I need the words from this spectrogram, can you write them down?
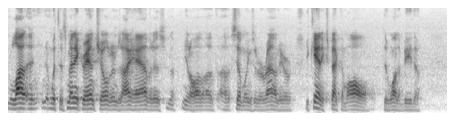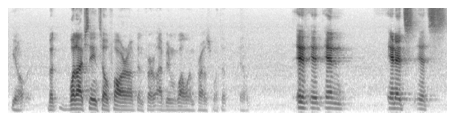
lot with as many grandchildren as I have, and as you know, of, of siblings that are around here, you can't expect them all to want to be the, you know. But what I've seen so far, I've been for, I've been well impressed with it. It, it and and it's it's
